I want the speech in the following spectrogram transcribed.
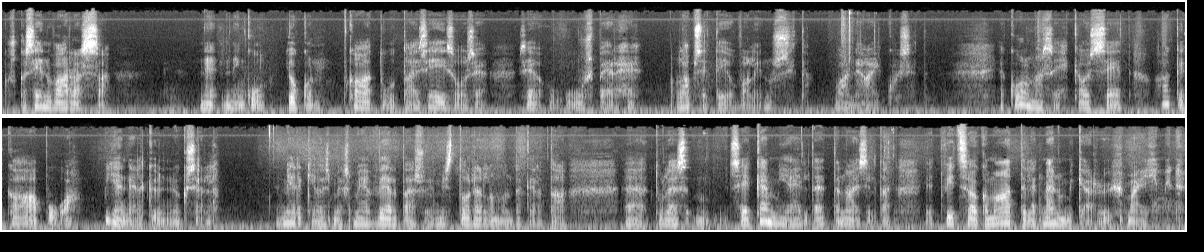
koska sen varassa ne niin kuin joko kaatuu tai seisoo se, se uusi perhe. Lapset ei ole valinnut sitä, vaan ne aikuiset. Ja kolmas ehkä olisi se, että hakekaa apua pienellä kynnyksellä meilläkin on esimerkiksi meidän vertaisryhmissä todella monta kertaa ää, tulee sekä miehiltä että naisilta, että, että vitsi oikein mä ajattelin, että mä en ole mikään ryhmäihminen.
